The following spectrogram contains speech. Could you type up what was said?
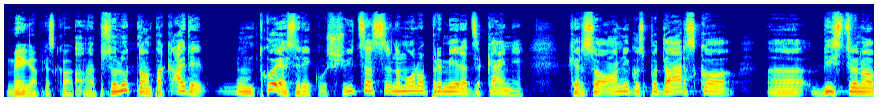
mega preskok. A- No. Absolutno, ampak ajde, bom tako jaz rekel. Švica se ne more primerjati, zakaj ne? Ker so oni gospodarsko uh, bistveno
